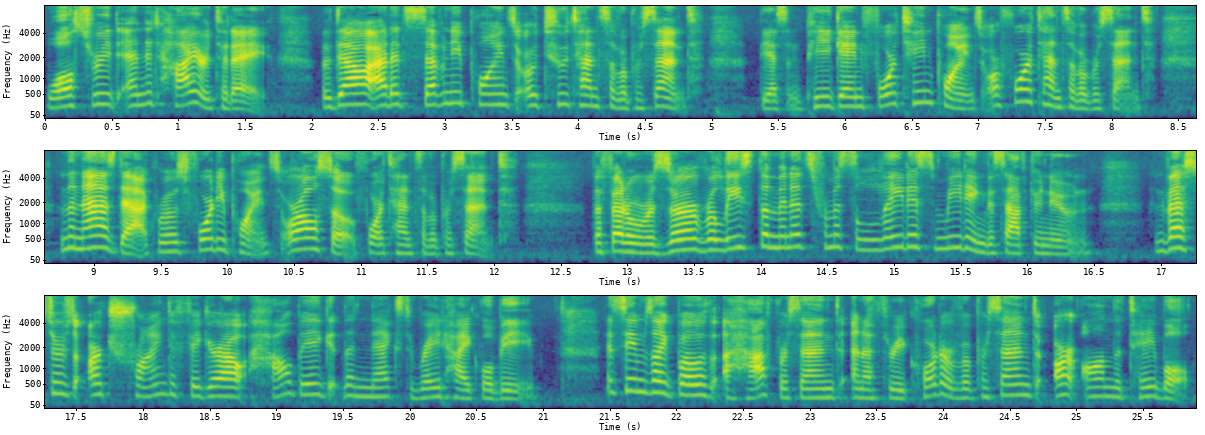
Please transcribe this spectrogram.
Wall Street ended higher today. The Dow added 70 points or two tenths of a percent. The S&P gained 14 points or 4 tenths of a percent. And the NASDAQ rose 40 points, or also 4 tenths of a percent. The Federal Reserve released the minutes from its latest meeting this afternoon. Investors are trying to figure out how big the next rate hike will be. It seems like both a half percent and a three quarter of a percent are on the table.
